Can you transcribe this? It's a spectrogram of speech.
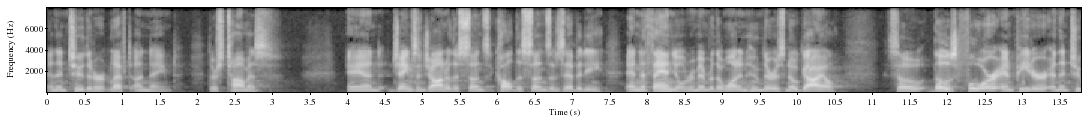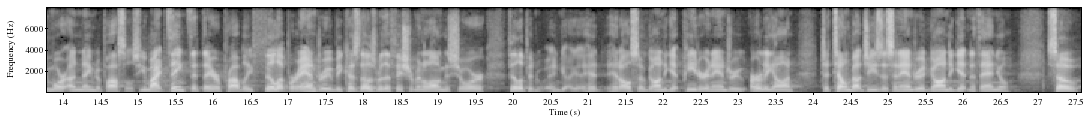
and then two that are left unnamed. There's Thomas, and James and John are the sons called the sons of Zebedee, and Nathaniel, remember the one in whom there is no guile? So those four and Peter, and then two more unnamed apostles. You might think that they are probably Philip or Andrew because those were the fishermen along the shore. Philip had, had, had also gone to get Peter and Andrew early on to tell them about Jesus, and Andrew had gone to get Nathaniel. So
